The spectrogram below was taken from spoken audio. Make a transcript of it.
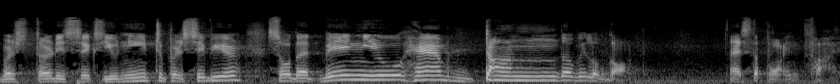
verse 36 you need to persevere so that when you have done the will of God, that's the point five.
